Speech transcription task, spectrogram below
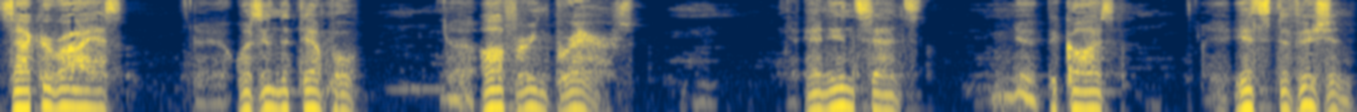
Zacharias was in the temple offering prayers and incense because its division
